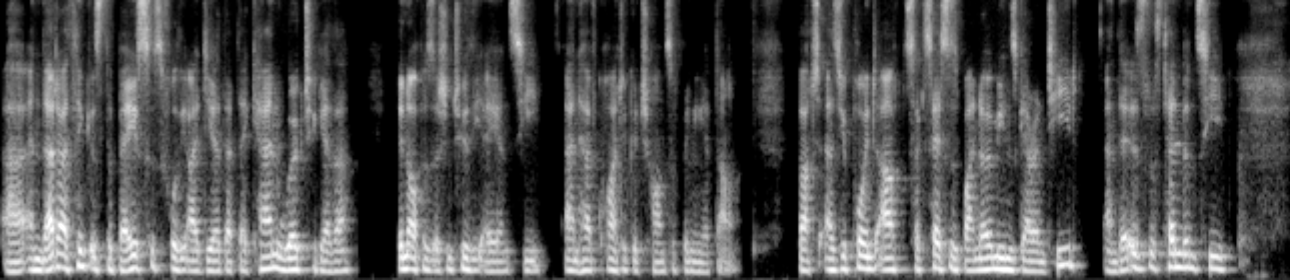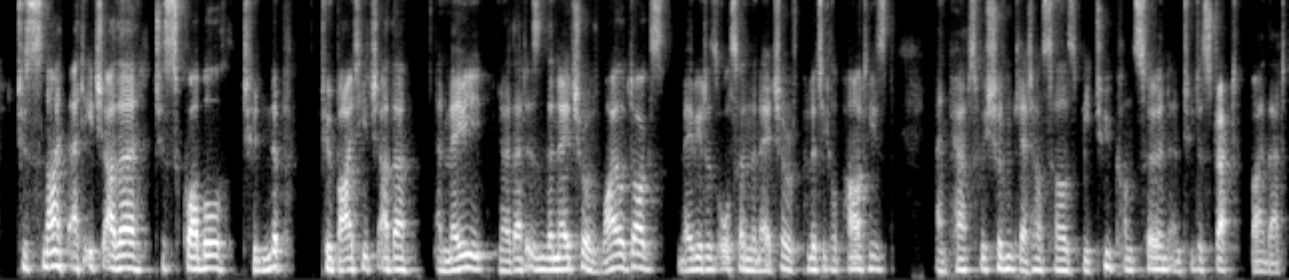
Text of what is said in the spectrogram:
Uh, and that I think is the basis for the idea that they can work together in opposition to the ANC and have quite a good chance of bringing it down. But as you point out, success is by no means guaranteed. And there is this tendency to snipe at each other, to squabble, to nip, to bite each other. And maybe you know, that isn't the nature of wild dogs. Maybe it is also in the nature of political parties. And perhaps we shouldn't let ourselves be too concerned and too distracted by that,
